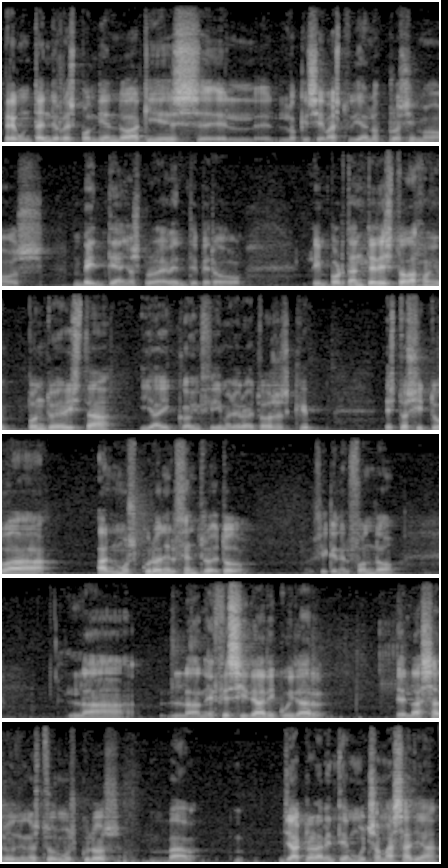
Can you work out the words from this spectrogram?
preguntando y respondiendo aquí es lo que se va a estudiar en los próximos 20 años probablemente, pero lo importante de esto, bajo mi punto de vista, y ahí coincidimos yo creo que todos, es que esto sitúa al músculo en el centro de todo. Así que en el fondo la, necesidad de cuidar la salud de nuestros músculos va ya claramente mucho más allá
